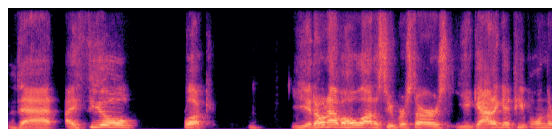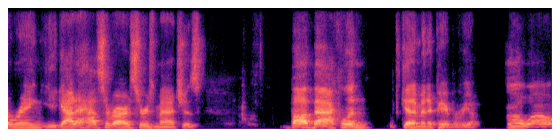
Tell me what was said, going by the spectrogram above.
that I feel, look, you don't have a whole lot of superstars. You got to get people in the ring. You got to have Survivor Series matches. Bob Backlund, get him in a pay per view. Oh, wow.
